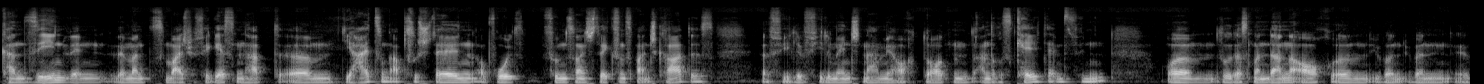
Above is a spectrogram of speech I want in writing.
kann sehen, wenn, wenn man zum Beispiel vergessen hat, ähm, die Heizung abzustellen, obwohl es 25, 26 Grad ist. Äh, viele, viele Menschen haben ja auch dort ein anderes Kälteempfinden, ähm, so dass man dann auch ähm, über, über ein äh,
